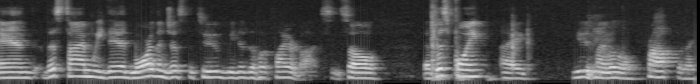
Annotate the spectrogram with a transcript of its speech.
and this time we did more than just the tube, we did the hook firebox. And so at this point, I used my little prop that I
